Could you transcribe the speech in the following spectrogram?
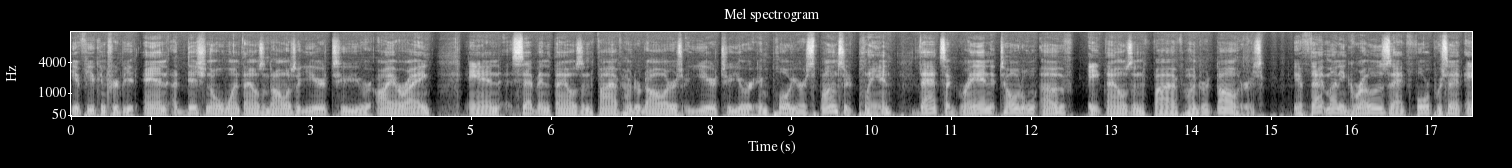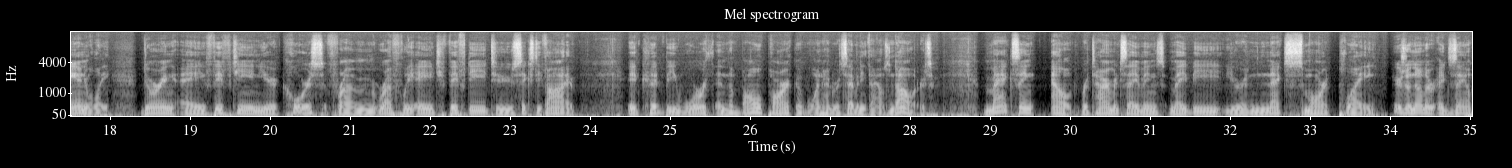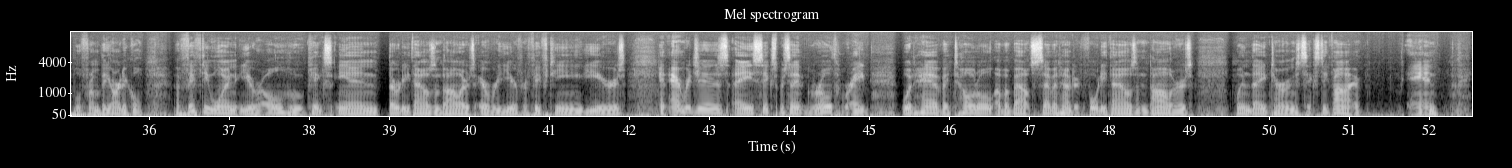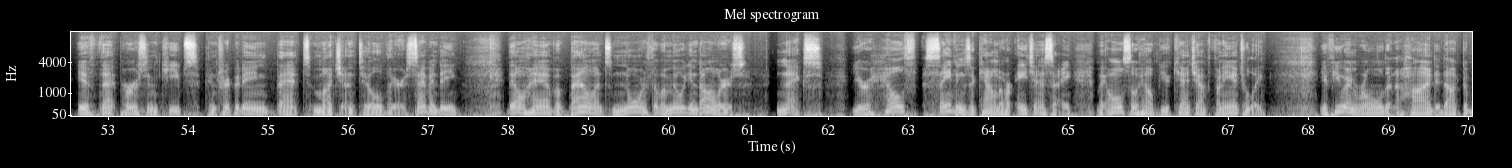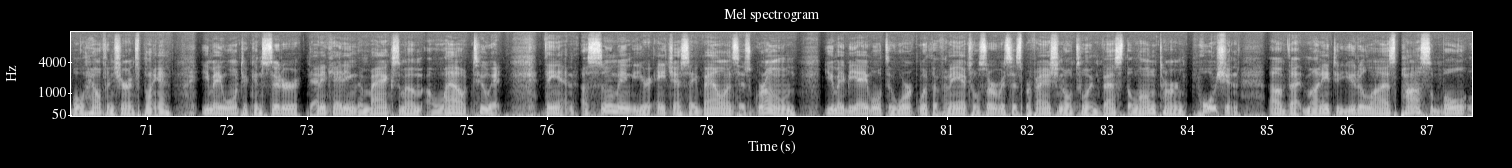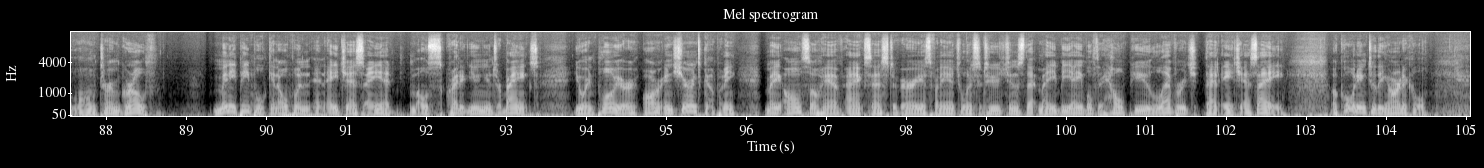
if you contribute an additional $1,000 a year to your IRA and $7,500 a year to your employer sponsored plan, that's a grand total of $8,500. If that money grows at 4% annually during a 15 year course from roughly age 50 to 65, it could be worth in the ballpark of $170,000. Maxing out retirement savings may be your next smart play. Here's another example from the article. A 51 year old who kicks in $30,000 every year for 15 years and averages a 6% growth rate would have a total of about $740,000 when they turn 65. And if that person keeps contributing that much until they're 70, they'll have a balance north of a million dollars. Next, your health savings account, or HSA, may also help you catch up financially. If you are enrolled in a high deductible health insurance plan, you may want to consider dedicating the maximum allowed to it. Then, assuming your HSA balance has grown, you may be able to work with a financial services professional to invest the long term portion of that money to utilize possible long term growth. Many people can open an HSA at most credit unions or banks. Your employer or insurance company may also have access to various financial institutions that may be able to help you leverage that HSA. According to the article,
